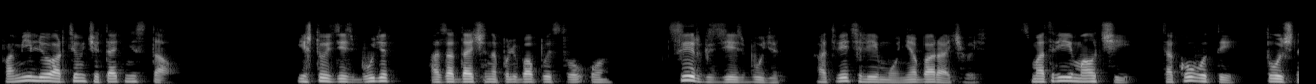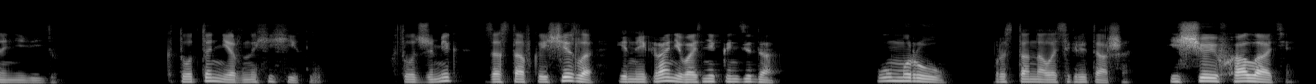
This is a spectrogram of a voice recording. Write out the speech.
Фамилию Артем читать не стал. «И что здесь будет?» – озадаченно полюбопытствовал он. «Цирк здесь будет», – ответили ему, не оборачиваясь. «Смотри и молчи. Такого ты точно не видел». Кто-то нервно хихикнул. В тот же миг заставка исчезла, и на экране возник кандидат. «Умру», – простонала секретарша. «Еще и в халате».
